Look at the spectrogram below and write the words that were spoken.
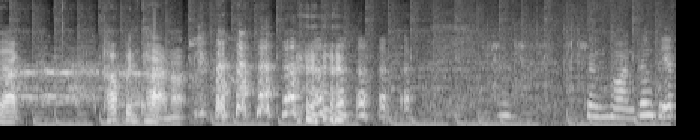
จากครับเป็นขาเนาะเครื่องหอนเครื่องเพชร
